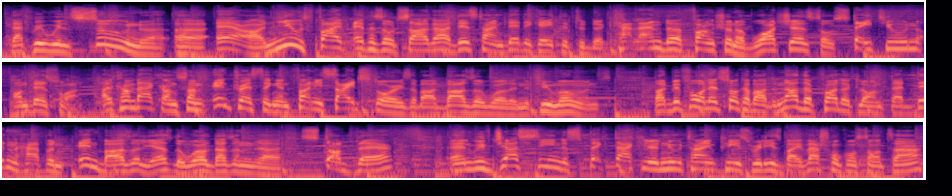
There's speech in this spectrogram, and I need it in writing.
that we will soon uh, air our new five episode saga, this time dedicated to the calendar function of watches, so stay tuned on this one. I'll come back on some interesting and funny side stories about Baselworld in a few moments. But before, let's talk about another product launch that didn't happen in Basel. Yes, the world doesn't uh, stop there. And we've just seen a spectacular new timepiece released by Vacheron Constantin.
